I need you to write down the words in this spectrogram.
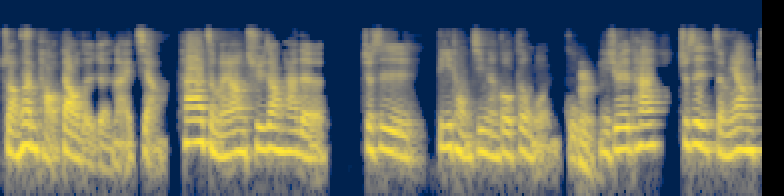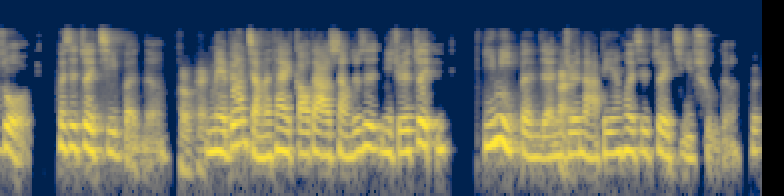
转换跑道的人来讲，他要怎么样去让他的就是第一桶金能够更稳固？嗯、你觉得他就是怎么样做？会是最基本的，OK，我们也不用讲的太高大上，就是你觉得最以你本人，你觉得哪边会是最基础的？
